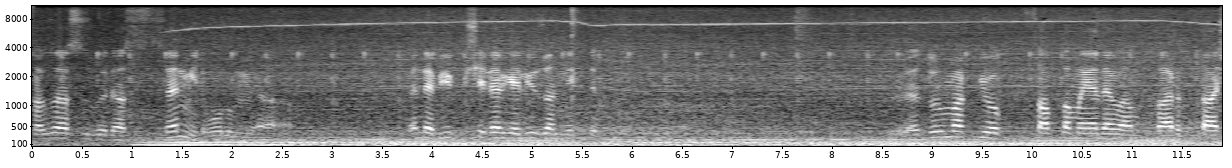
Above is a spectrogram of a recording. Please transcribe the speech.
kazasız böyle sen miydin oğlum ya? Ben de büyük bir şeyler geliyor zannettim. Böyle durmak yok, saplamaya devam, kardeş.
